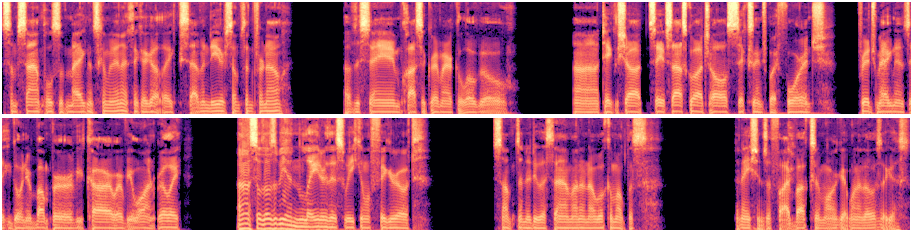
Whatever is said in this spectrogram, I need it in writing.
some samples of magnets coming in. I think I got like 70 or something for now of the same classic Grimerica logo. Uh, take the shot, save Sasquatch, all six inch by four inch fridge magnets. They could go in your bumper of your car, wherever you want, really. Uh, so those will be in later this week, and we'll figure out something to do with them. I don't know. We'll come up with donations of five bucks or more. Get one of those, I guess.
